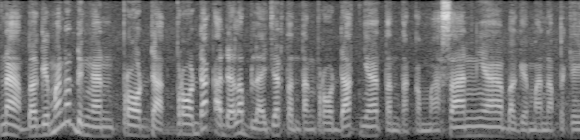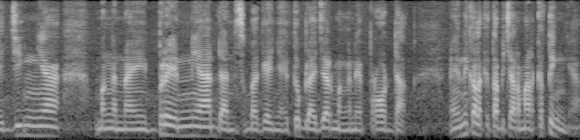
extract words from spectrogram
Nah, bagaimana dengan produk? Produk adalah belajar tentang produknya, tentang kemasannya, bagaimana packagingnya, mengenai brandnya dan sebagainya. Itu belajar mengenai produk. Nah, ini kalau kita bicara marketing ya.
